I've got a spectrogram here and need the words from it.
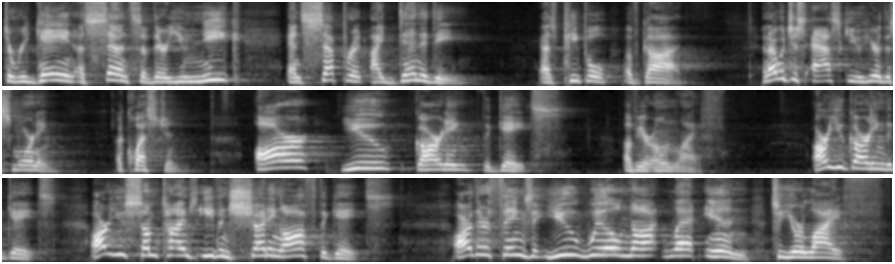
to regain a sense of their unique and separate identity as people of God. And I would just ask you here this morning a question Are you guarding the gates of your own life? Are you guarding the gates? Are you sometimes even shutting off the gates? Are there things that you will not let in to your life?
